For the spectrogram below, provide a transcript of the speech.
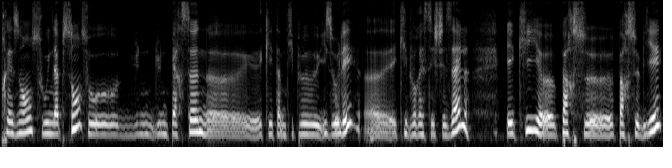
présence ou une absence d'une personne euh, qui est un petit peu isolée et qui veut rester chez elle et qui, par, ce, par ce biais,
